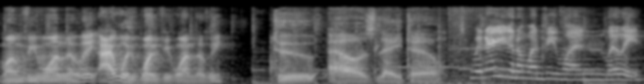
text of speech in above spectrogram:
1v1 Lily? I would 1v1 Lily. Two hours later. When are you gonna 1v1 Lily?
